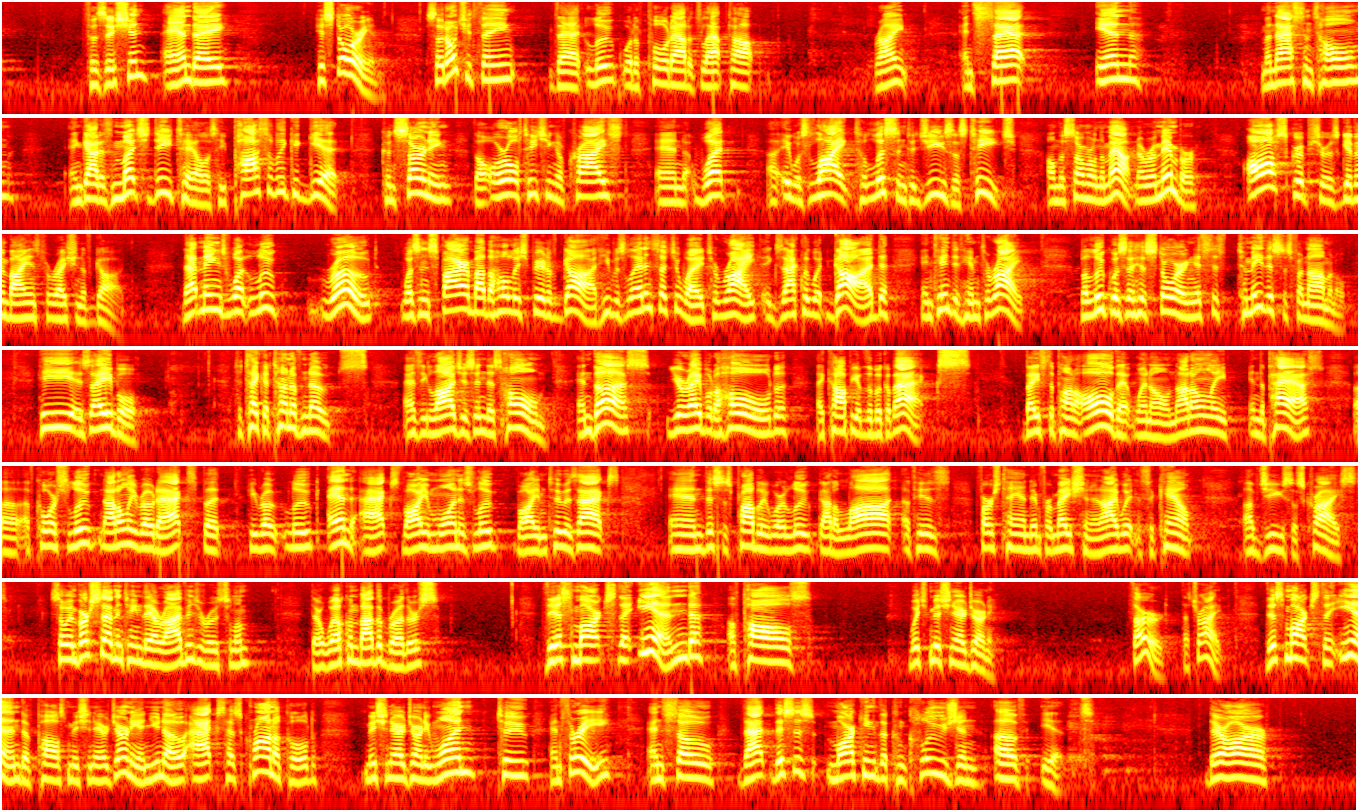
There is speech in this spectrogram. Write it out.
physician and a historian. So don't you think that Luke would have pulled out his laptop, right, and sat in Manasseh's home and got as much detail as he possibly could get concerning the oral teaching of Christ and what uh, it was like to listen to Jesus teach on the Sermon on the Mount. Now remember, all Scripture is given by inspiration of God. That means what Luke wrote was inspired by the Holy Spirit of God. He was led in such a way to write exactly what God intended him to write. But Luke was a historian. It's just, to me, this is phenomenal. He is able to take a ton of notes as he lodges in this home, and thus you're able to hold a copy of the book of Acts based upon all that went on, not only in the past. Uh, of course, Luke not only wrote Acts, but he wrote Luke and Acts. Volume 1 is Luke, Volume 2 is Acts. And this is probably where Luke got a lot of his firsthand information and eyewitness account of Jesus Christ. So in verse 17, they arrive in Jerusalem. They're welcomed by the brothers. This marks the end of Paul's which missionary journey? Third, that's right. This marks the end of Paul's missionary journey. And you know, Acts has chronicled missionary journey 1, 2, and 3. And so that this is marking the conclusion of it. There are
